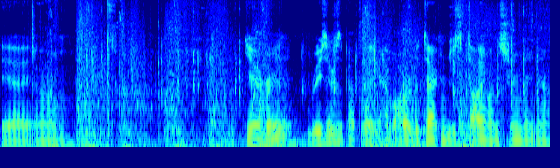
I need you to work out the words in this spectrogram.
Yeah, um... Yeah, Ra Razor's about to, like, have a heart attack and just die on stream right now.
